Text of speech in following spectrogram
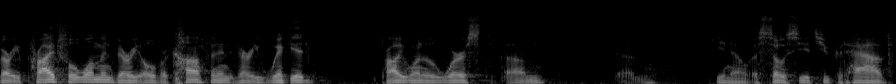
very prideful woman, very overconfident, very wicked, probably one of the worst, um, um, you know, associates you could have.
